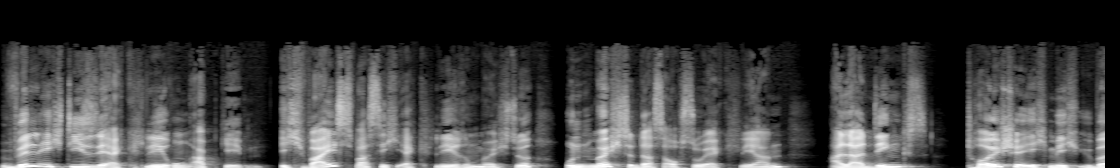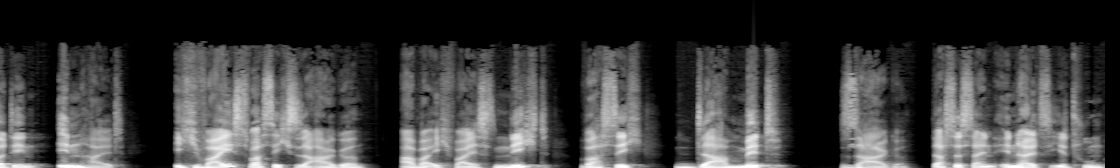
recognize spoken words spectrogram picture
will ich diese Erklärung abgeben. Ich weiß, was ich erklären möchte und möchte das auch so erklären. Allerdings täusche ich mich über den Inhalt. Ich weiß, was ich sage, aber ich weiß nicht, was ich damit sage. Das ist ein Inhaltsirrtum.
